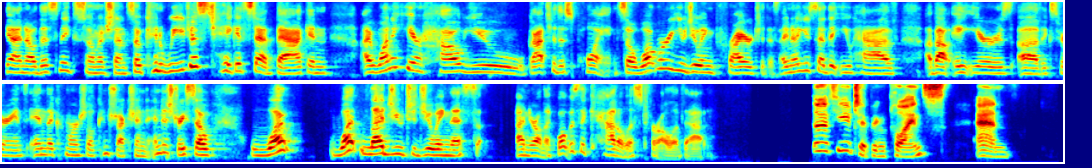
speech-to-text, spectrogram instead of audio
Yeah, no, this makes so much sense. So, can we just take a step back and I want to hear how you got to this point. So, what were you doing prior to this? I know you said that you have about eight years of experience in the commercial construction industry. So, what what led you to doing this on your own? Like, what was the catalyst for all of that? There were a few tipping points and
